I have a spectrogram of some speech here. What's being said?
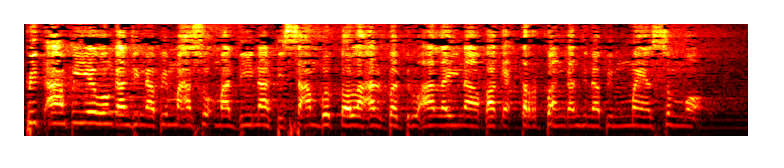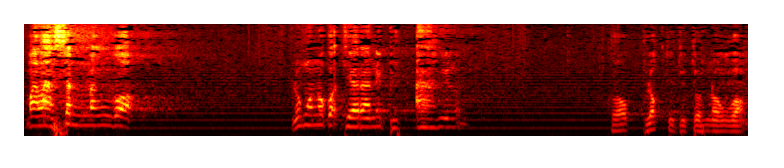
Bid'ah piye wong Kanjeng Nabi masuk Madinah disambut tola al badru alaina pakai terbang Kanjeng Nabi mesem kok. Malah seneng kok. Lu ngono kok diarani bid'ah ki lho. Goblok dituduhno wong.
